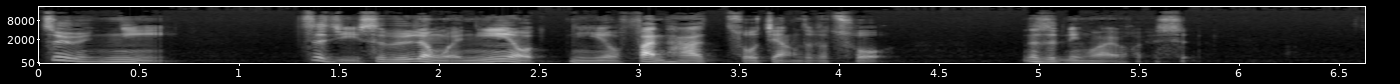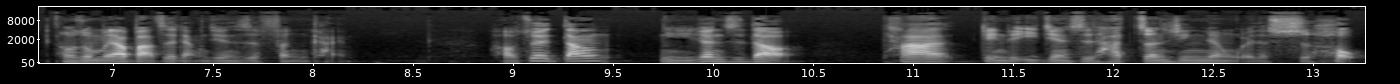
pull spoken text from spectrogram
至于你自己是不是认为你有你有犯他所讲这个错，那是另外一回事。我说我们要把这两件事分开。好，所以当你认知到他给你的意见是他真心认为的时候，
